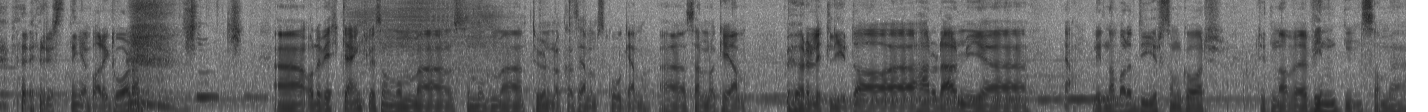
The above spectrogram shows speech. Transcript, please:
Rustningen bare går, da. Eh, og det virker egentlig som om, uh, som om uh, turen deres gjennom skogen, selv om dere igjen hører litt lyder her og der. Mye ja, lyden av bare dyr som går, lyden av vinden som uh,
